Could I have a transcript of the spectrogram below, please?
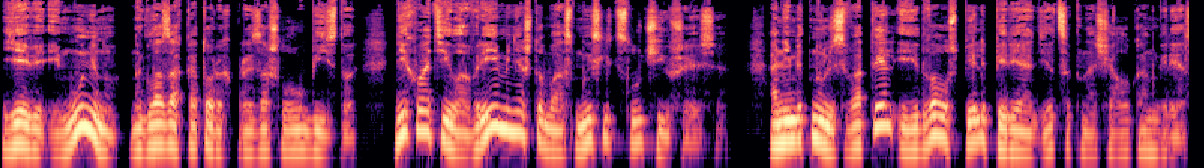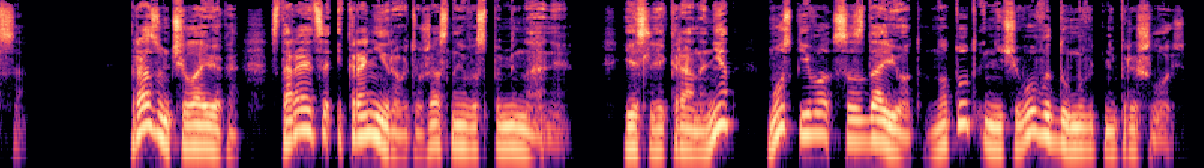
Еве и Мунину, на глазах которых произошло убийство, не хватило времени, чтобы осмыслить случившееся. Они метнулись в отель и едва успели переодеться к началу конгресса. Разум человека старается экранировать ужасные воспоминания. Если экрана нет, мозг его создает, но тут ничего выдумывать не пришлось.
